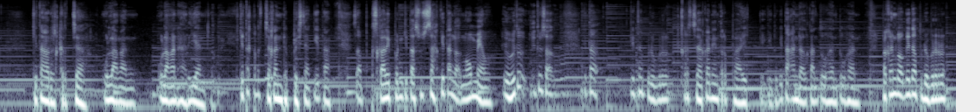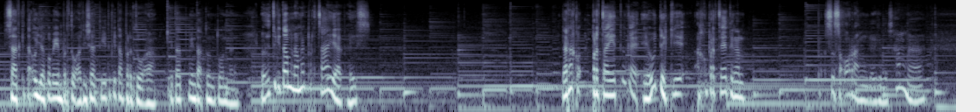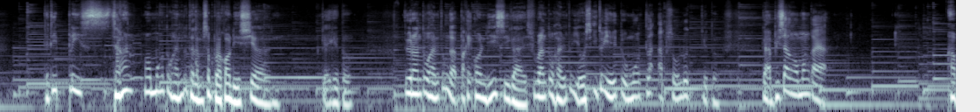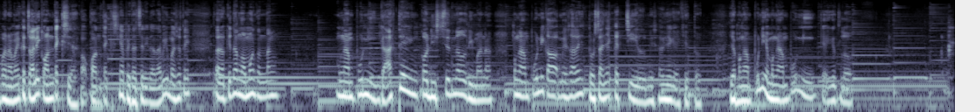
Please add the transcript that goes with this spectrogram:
kita harus kerja ulangan ulangan harian kita kerjakan the bestnya kita. Sekalipun kita susah kita nggak ngomel. Itu itu kita kita benar-benar kerjakan yang terbaik kayak gitu. Kita andalkan Tuhan Tuhan bahkan kalau kita benar-benar saat kita oh ya aku pengen berdoa di saat itu kita berdoa. Kita minta tuntunan. Loh itu kita namanya percaya guys. Karena kok percaya itu kayak ya udah aku percaya dengan seseorang kayak gitu. Sama jadi please jangan ngomong Tuhan itu dalam sebuah condition. Kayak gitu. Firman Tuhan itu nggak pakai kondisi guys. Firman Tuhan itu ya itu ya itu mutlak absolut gitu. Nggak bisa ngomong kayak apa namanya kecuali konteks ya. Kok konteksnya beda cerita tapi maksudnya kalau kita ngomong tentang mengampuni nggak ada yang conditional di mana mengampuni kalau misalnya dosanya kecil misalnya kayak gitu. Ya mengampuni ya mengampuni kayak gitu loh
